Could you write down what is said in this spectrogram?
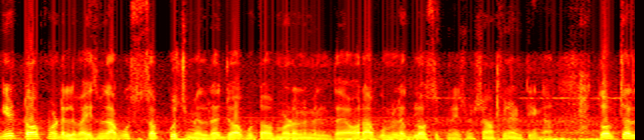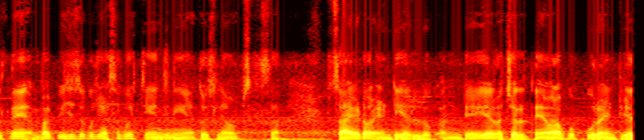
ये टॉप मॉडल है भाई, इसमें आपको सब कुछ मिल रहा है, जो आपको टॉप मॉडल में मिलता है, और आपको मिल ग्लोस फिनिश में शाफिन एंटीना तो अब चलते हैं, भाई पीछे से कुछ ऐसा कोई चेंज नहीं है तो इसलिए हम साइड और इंटीरियर लुक इंटीरियर में चलते हैं और आपको पूरा इंटीरियर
